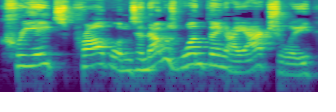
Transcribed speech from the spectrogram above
creates problems. And that was one thing I actually,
